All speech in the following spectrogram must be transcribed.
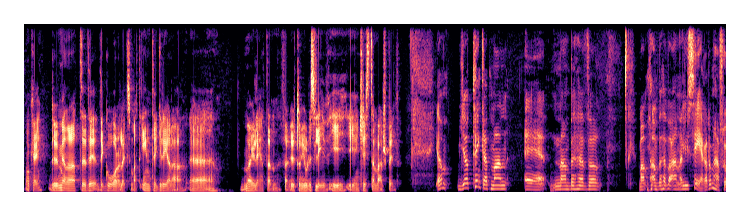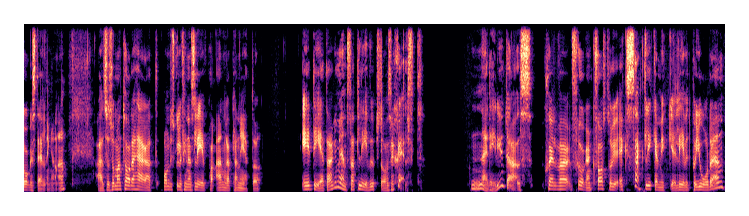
Okej, okay. du menar att det, det går liksom att integrera eh, möjligheten för utomjordiskt liv i, i en kristen världsbild? Ja, jag tänker att man, eh, man, behöver, man, man, behöver analysera de här frågeställningarna. Alltså så man tar det här att om det skulle finnas liv på andra planeter, är det ett argument för att liv uppstår av sig självt? Nej, det är det ju inte alls själva frågan kvarstår ju exakt lika mycket, livet på jorden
